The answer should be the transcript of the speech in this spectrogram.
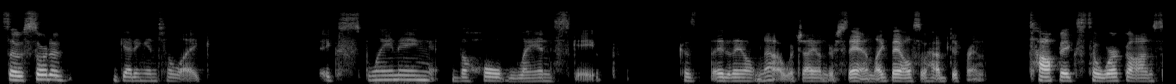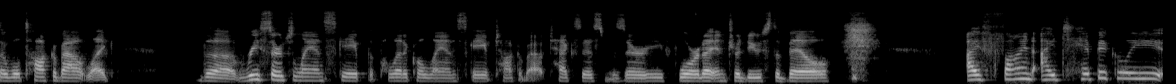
So sort of getting into like explaining the whole landscape because they, they don't know, which I understand. Like they also have different topics to work on. So we'll talk about like the research landscape, the political landscape, talk about Texas, Missouri, Florida introduced a bill. I find I typically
